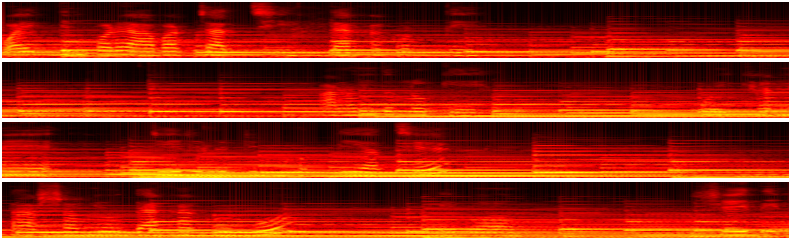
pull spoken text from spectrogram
কয়েকদিন পরে আবার যাচ্ছি দেখা করতে। আনন্দ লোকে। ওইখানে যে রিলেটিভ ভর্তি আছে, তার সঙ্গেও দেখা করব এবং সেই দিন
